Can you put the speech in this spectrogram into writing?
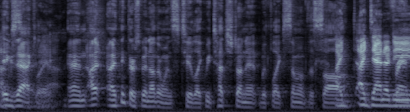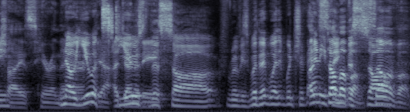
Exactly, yeah. and I, I think there's been other ones too. Like we touched on it with like some of the Saw I- Identity. franchise here and there. No, you Yeah, excused Identity. the Saw movies, with it, with, which if Uh, anything, some of the them, Saw, some of them.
